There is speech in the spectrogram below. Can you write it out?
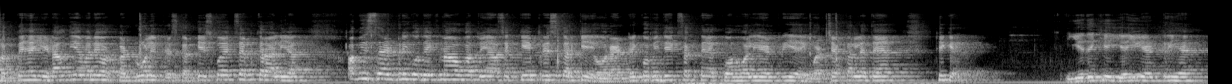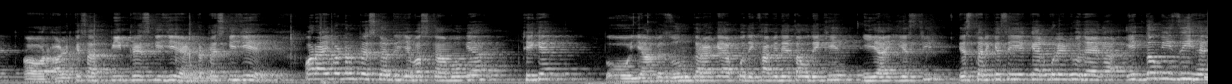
सकते हैं, ये डाल दिया मैंने और कंट्रोल ए प्रेस करके इसको एक्सेप्ट करा लिया। अब इस एंट्री को देखना होगा तो यहाँ से के प्रेस करके और एंट्री को भी देख सकते हैं। कौन वाली एंट्री है? एक बार चेक कर लेते हैं। ठीक है? ये देखिए, यही एंट्री है। और अल्ट के साथ पी प्रेस कीजिए एंटर प्रेस कीजिए। और आई बटन प्रेस कर दीजिए, बस काम हो गया। ठीक है? तो यहाँ पे जूम करा के आपको दिखा भी देता हूँ। देखिए ई आई एस टी इस तरीके से ये कैलकुलेट हो जाएगा। एकदम इजी है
